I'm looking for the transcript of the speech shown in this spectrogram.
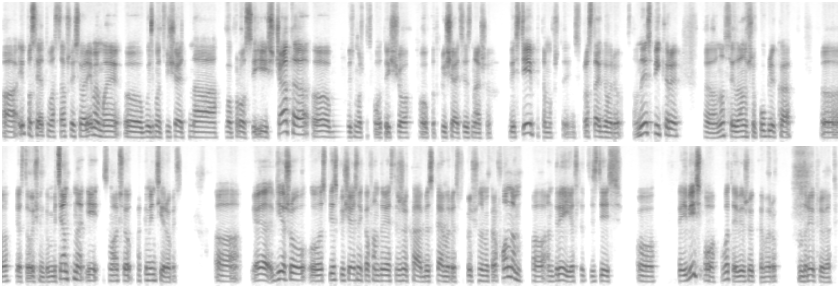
а, и после этого оставшееся время мы будем отвечать на вопросы из чата, будем, может быть, кого-то еще подключать из наших гостей, потому что, неспроста говорю, основные спикеры, нас всегда наша публика это очень компетентна и сама все прокомментировать. А, я вижу э, список участников Андрея Стрижака без камеры с включенным микрофоном. Андрей, если ты здесь, появись. О, вот я вижу камеру. Андрей, привет.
